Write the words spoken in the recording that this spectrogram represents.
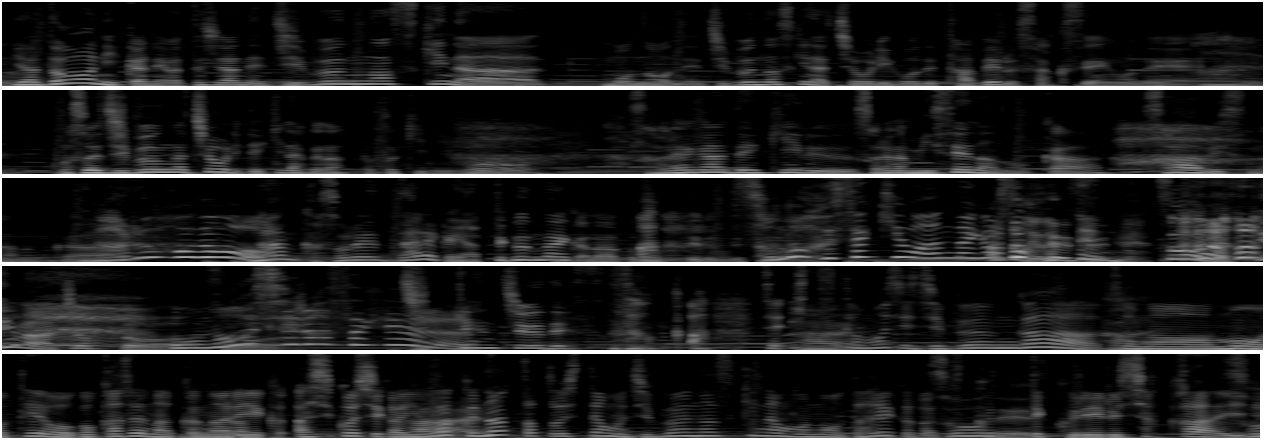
うん。いやどうにかね私はね自分の好きなものをね自分の好きな調理法で食べる作戦をね、はい。まあ、それ自分が調理できなくなった時にもそれができるそれが店なのかサービスなのか。なるほど。なんかそれ誰かやってくんないかなと思ってるんですよ。その布石をあんなあ餃子で売ってんの？そうです。今ちょっと面白すぎる。実験中です。そっか。あじゃあいつはい。かもし自分が、い。そのもう手を動かせなくなり、足腰が弱くなったとしても、自分の好きなものを誰かが作ってくれる社会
